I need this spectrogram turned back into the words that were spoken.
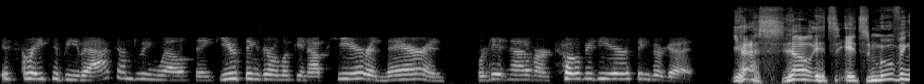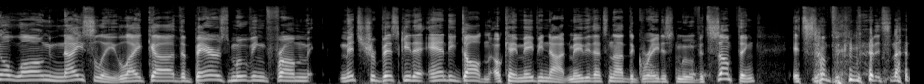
It's great to be back. I'm doing well, thank you. Things are looking up here and there, and we're getting out of our COVID year. Things are good. Yes, no, it's it's moving along nicely. Like uh, the Bears moving from Mitch Trubisky to Andy Dalton. Okay, maybe not. Maybe that's not the greatest move. It's something. It's something, but it's not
